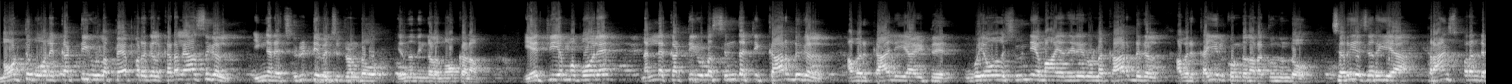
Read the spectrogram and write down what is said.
നോട്ട് പോലെ കട്ടിയുള്ള പേപ്പറുകൾ കടലാസുകൾ ഇങ്ങനെ ചുരുട്ടി വെച്ചിട്ടുണ്ടോ എന്ന് നിങ്ങൾ നോക്കണം. എ ടി എം പോലെ നല്ല കട്ടിയുള്ള സിന്തറ്റിക് കാർഡുകൾ അവർ കാലിയായിട്ട് ഉപയോഗശൂന്യമായ നിലയിലുള്ള കാർഡുകൾ അവർ കയ്യിൽ കൊണ്ട് നടക്കുന്നുണ്ടോ? ചെറിയ ചെറിയ ട്രാൻസ്പെറന്റ്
